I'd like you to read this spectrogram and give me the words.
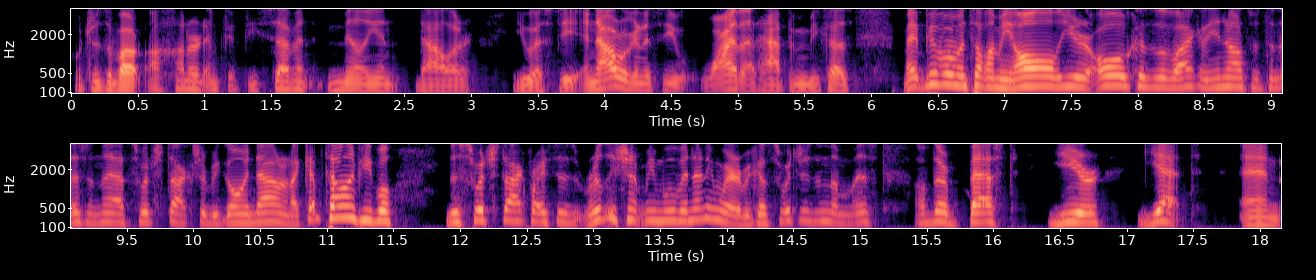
which is about 157 million dollar USD. And now we're going to see why that happened because people have been telling me all year, oh, because of the lack of the announcements and this and that, Switch stock should be going down. And I kept telling people the Switch stock prices really shouldn't be moving anywhere because Switch is in the midst of their best year yet. And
